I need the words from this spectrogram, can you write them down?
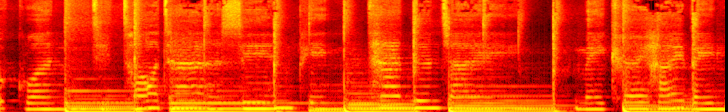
ทุกวันที่ท้อแท้เสียงพินแท้เดือนใจ ไม่เคยหายไปไหน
